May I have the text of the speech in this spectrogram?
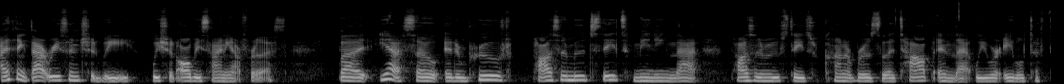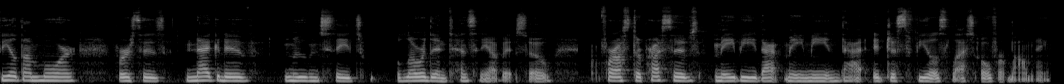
I think that reason should be we should all be signing up for this. But yeah, so it improved positive mood states, meaning that positive mood states kind of rose to the top and that we were able to feel them more versus negative mood states lower the intensity of it. So for us depressives, maybe that may mean that it just feels less overwhelming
